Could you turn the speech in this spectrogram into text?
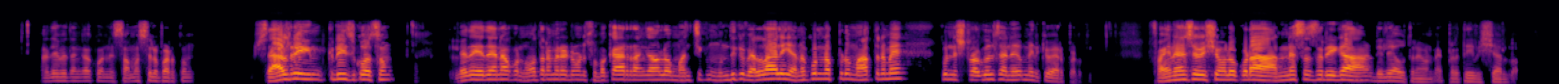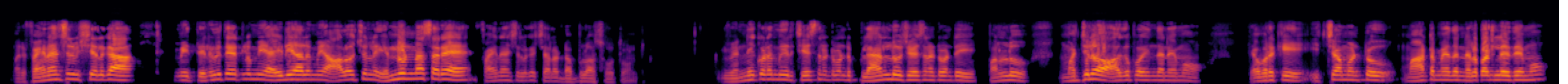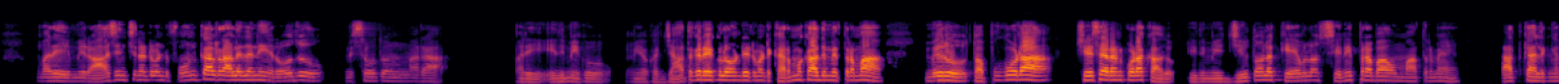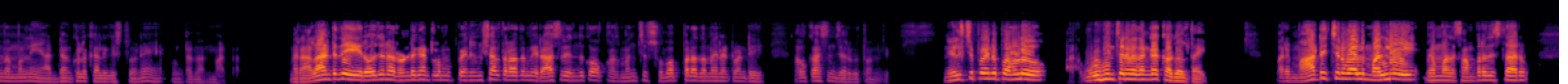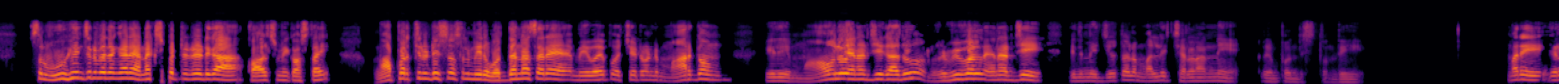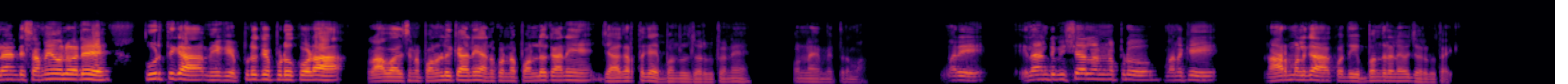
అదేవిధంగా కొన్ని సమస్యలు పడటం, శాలరీ ఇంక్రీజ్ కోసం, లేదా ఏదైనా ఒక నూతనమైనటువంటి శుభకార్య రంగంలో మంచికి ముందుకు వెళ్ళాలి అనుకున్నప్పుడు మాత్రమే కొన్ని స్ట్రగుల్స్ అనేవి మీకు ఏర్పడుతుంది ఫైనాన్షియల్ విషయంలో కూడా అన్నెసెసరీగా డిలే అవుతూనే ఉన్నాయి ప్రతి విషయాల్లో. మరి ఫైనాన్షియల్ విషయాలుగా మీ తెలివితేటలు, మీ ఐడియాలు, మీ ఆలోచనలు ఎన్నున్నా సరే ఫైనాన్షియల్‌గా చాలా డబ్బు లాస్ అవుతూ ఉంటుంది. ఇవన్నీ కూడా మీరు చేసినటువంటి ప్లాన్‌లు, చేసినటువంటి పనులు మధ్యలో ఆగిపోయిందనేమో, ఎవరికి ఇచ్చామంటూ మాట మీద నిలబడలేదేమో, మరి మీరు ఆశించినటువంటి ఫోన్ కాల్ రాలేదని రోజు మిస్ అవుతూ ఉన్నారా? మరి ఇది మీకు మీ యొక్క జాతక రేఖలో ఉండేటువంటి కర్మ కాదు మిత్రమా. మీరు తప్పు కూడా చేశారని కూడా కాదు. ఇది మీ జీవితంలో కేవలం శని ప్రభావం మాత్రమే తాత్కాలికంగా మిమ్మల్ని అడ్డంకులు కలిగిస్తూనే ఉంటదనమాట. మరి అలాంటిది ఈ రోజున రెండు గంటల 30 నిమిషాల తర్వాత మీ రాశిలో ఎందుకో ఒక మంచి శుభప్రదమైనటువంటి అవకాశం జరుగుతుంది. నిలిచిపోయిన పనులు ఊహించని విధంగా కదులుతాయి. మరి మాట ఇచ్చిన వాళ్ళు మళ్ళీ మిమ్మల్ని సంప్రదిస్తారు. అసలు ఊహించిన విధంగానే అన్ఎక్స్పెక్టెడ్గా కాల్స్ మీకు వస్తాయి ఆపర్చునిటీస్ అసలు మీరు వద్దన్నా సరే మీ వైపు వచ్చేటువంటి మార్గం ఇది మామూలు ఎనర్జీ కాదు రివివల్ ఎనర్జీ. ఇది మీ జీవితంలో మళ్ళీ చలనాన్ని పెంపొందిస్తుంది. మరి ఇలాంటి సమయంలోనే పూర్తిగా మీకు ఎప్పటికెప్పుడు కూడా రావాల్సిన పనులు కానీ, అనుకున్న పనులు కానీ జాగ్రత్తగా ఇబ్బందులు జరుగుతూనే ఉన్నాయి మిత్రమా. మరి ఇలాంటి విషయాలు అన్నప్పుడు మనకి నార్మల్‌గా కొద్దిగా ఇబ్బందులనేవి జరుగుతాయి.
